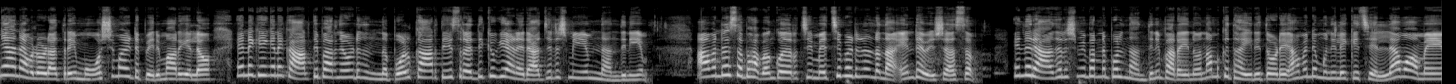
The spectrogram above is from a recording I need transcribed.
ഞാൻ അവളോട് അത്രയും മോശമായിട്ട് പെരുമാറിയല്ലോ. എനിക്ക് ഇങ്ങനെ കാർത്തി പറഞ്ഞുകൊണ്ട് നിന്നപ്പോൾ കാർത്തി ശ്രദ്ധിക്കുകയാണ് രാജലക്ഷ്മിയും നന്ദിനിയും. അവന്റെ സ്വഭാവം കുറച്ച് മെച്ചപ്പെട്ടിട്ടുണ്ടെന്നാ എന്റെ വിശ്വാസം. എന്ന് രാജലക്ഷ്മി പറഞ്ഞപ്പോൾ നന്ദിനി പറയുന്നു നമുക്ക് ധൈര്യത്തോടെ അവന്റെ മുന്നിലേക്ക് ചെല്ലാമോ അമ്മേ?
